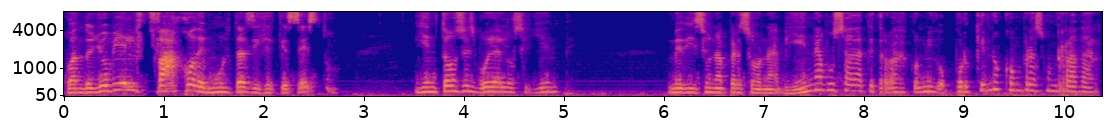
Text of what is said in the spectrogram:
Cuando yo vi el fajo de multas dije, ¿qué es esto? Y entonces voy a lo siguiente. Me dice una persona bien abusada que trabaja conmigo, ¿por qué no compras un radar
